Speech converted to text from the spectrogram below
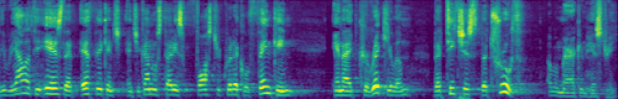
The reality is that ethnic and, Chicano studies foster critical thinking in a curriculum that teaches the truth of American history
